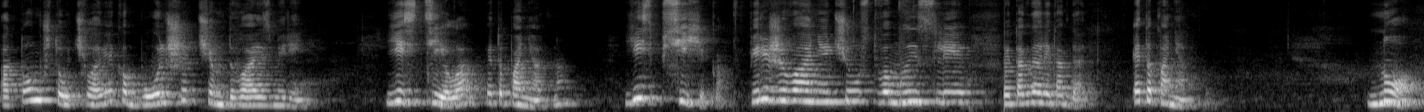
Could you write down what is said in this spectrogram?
о том, что у человека больше, чем два измерения. Есть тело, это понятно, есть психика, переживания, чувства, мысли и так далее, и так далее. Это понятно. Но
